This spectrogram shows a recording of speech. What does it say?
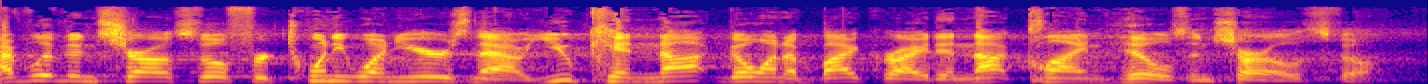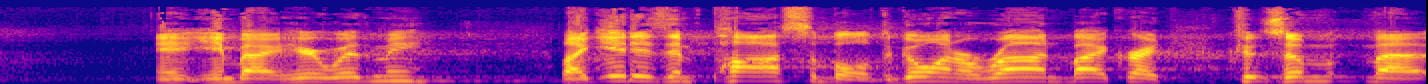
I've lived in Charlottesville for 21 years now. You cannot go on a bike ride and not climb hills in Charlottesville. Anybody here with me? Like it is impossible to go on a run bike ride. So my, um, uh,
